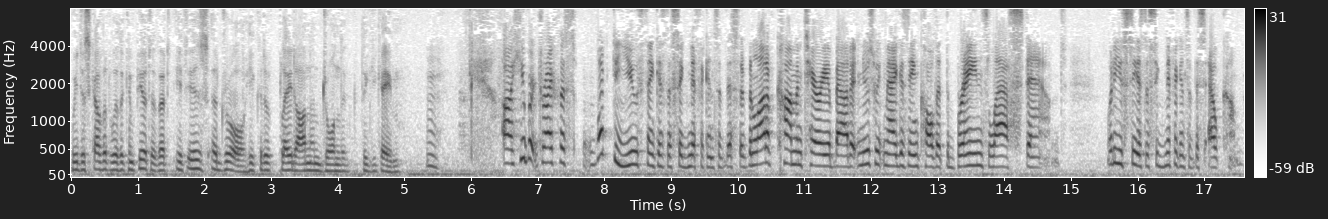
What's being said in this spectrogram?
we discovered with a computer that it is a draw. He could have played on and drawn the, the game. Mm. Uh, Hubert Dreyfus, what do you think is the significance of this? There's been a lot of commentary about it. Newsweek magazine called it the brain's last stand. What do you see as the significance of this outcome?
